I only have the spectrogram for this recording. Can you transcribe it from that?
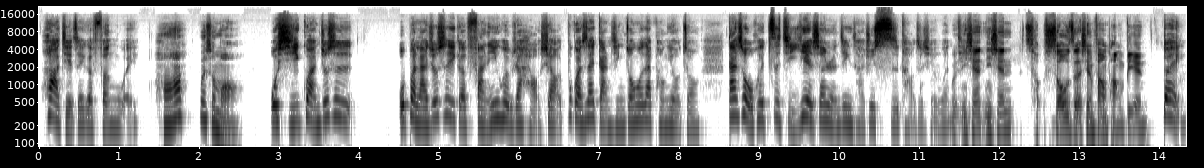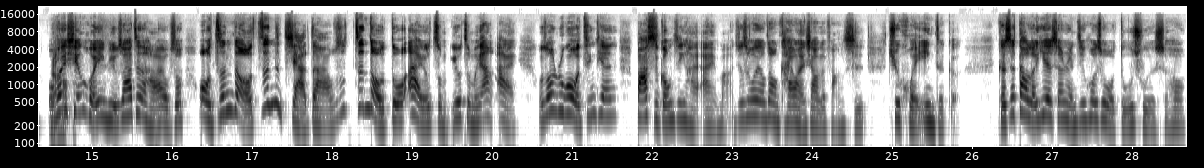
化解这个氛围。啊？为什么？我习惯就是我本来就是一个反应会比较好笑，不管是在感情中或在朋友中，但是我会自己夜深人静才去思考这些问题。你先你先收收着，先放旁边。对，我会先回应，比如说他真的好爱我说，哦，真的哦，真的假的啊？我说真的有多爱，有怎么有怎么样爱？我说如果我今天八十公斤还爱吗？就是会用这种开玩笑的方式去回应这个。可是到了夜深人静，或者说我独处的时候，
